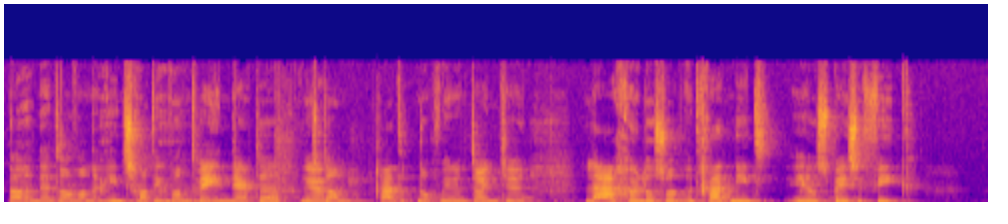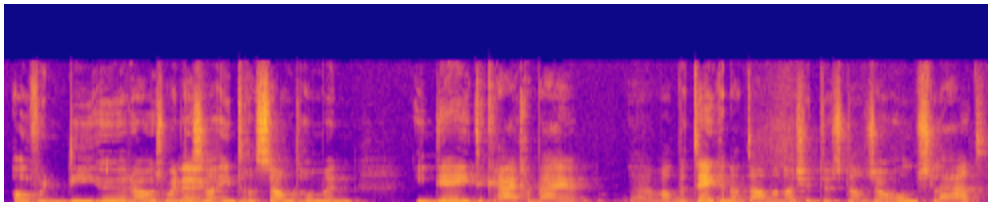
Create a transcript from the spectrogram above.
We hadden het net al van een inschatting van 32. Dus Ja. dan gaat het nog weer een tandje lager los. Want het gaat niet heel specifiek over die euro's. Maar het is wel interessant om een idee te krijgen bij eh, wat betekent dat dan. En als je het dus dan zo omslaat,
